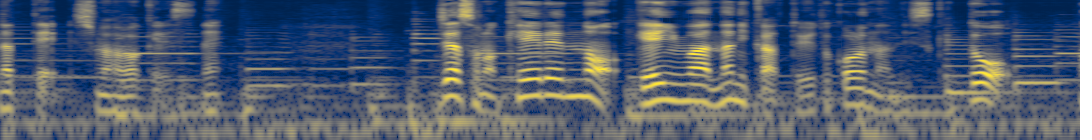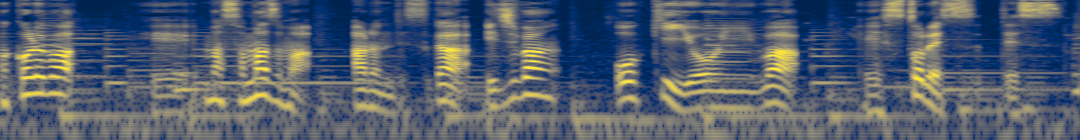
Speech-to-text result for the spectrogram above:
なってしまうわけですね。じゃあその痙攣の原因は何かというところなんですけど、まあ、これは、えー、まあ、様々あるんですが一番大きい要因は、え、ストレスです。こ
